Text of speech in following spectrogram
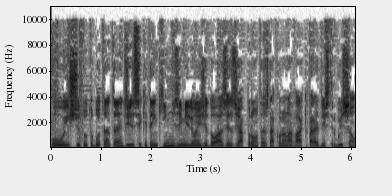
O Instituto Butantan disse que tem 15 milhões de doses já prontas da Coronavac para distribuição.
